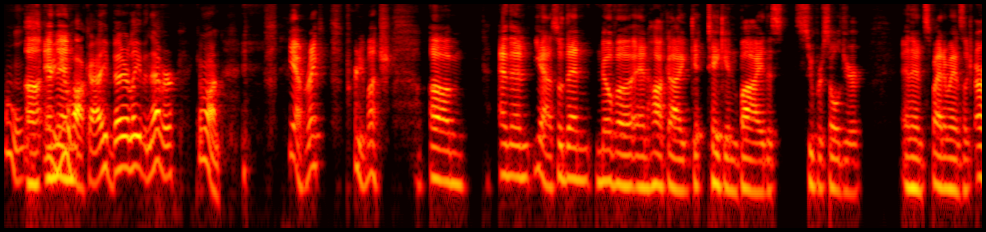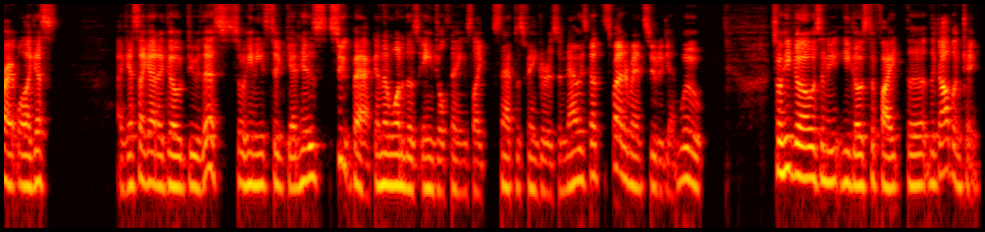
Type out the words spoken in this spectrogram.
Oh, Uh, and you, then- Hawkeye. Better late than never. Come on. Yeah, right. Pretty much. Um, and then yeah, so then Nova and Hawkeye get taken by this super soldier, and then Spider Man's like, "All right, well, I guess, I guess I gotta go do this." So he needs to get his suit back, and then one of those angel things like snaps his fingers, and now he's got the Spider Man suit again. Woo! So he goes and he, he goes to fight the the Goblin King,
